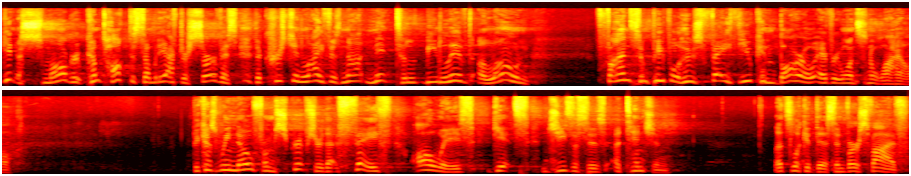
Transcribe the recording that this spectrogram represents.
get in a small group. Come talk to somebody after service. The Christian life is not meant to be lived alone. Find some people whose faith you can borrow every once in a while. Because we know from Scripture that faith always gets Jesus' attention. Let's look at this in verse 5.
